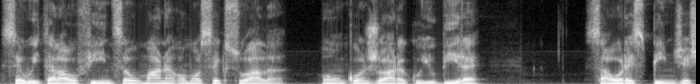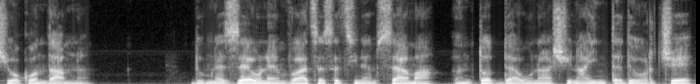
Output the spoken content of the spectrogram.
se uită la o ființă umană homosexuală, o înconjoară cu iubire sau o respinge și o condamnă? Dumnezeu ne învață să ținem seama întotdeauna și înainte de orice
